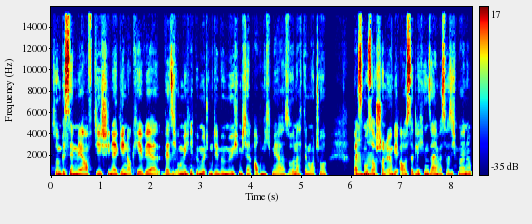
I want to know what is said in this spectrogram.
so ein bisschen mehr auf die Schiene gehen, okay, wer, wer sich um mich nicht bemüht, um den bemühe ich mich dann auch nicht mehr, so nach dem Motto. Weil es Mhm. muss auch schon irgendwie ausgeglichen sein. Weißt du, was ich meine?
